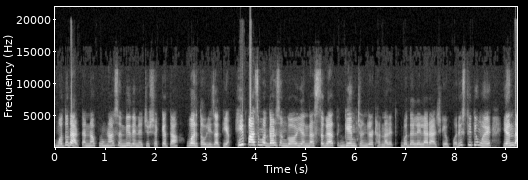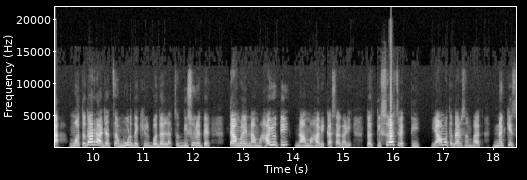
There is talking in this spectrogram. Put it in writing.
मतदार त्यांना पुन्हा संधी देण्याची शक्यता वर्तवली जाते ही पाच मतदारसंघ यंदा सगळ्यात गेम चेंजर ठरणार आहेत. बदललेल्या राजकीय परिस्थितीमुळे यंदा मतदार राजाचा मूड देखील बदलल्याचं दिसून येते. त्यामुळे ना महायुती ना महाविकास आघाडी. तर तिसराच व्यक्ती या मतदारसंघात नक्कीच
